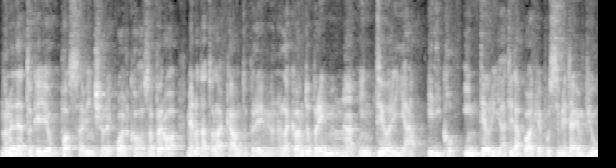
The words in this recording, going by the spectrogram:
Non è detto che io possa vincere qualcosa Però mi hanno dato l'account premium. L'account premium in teoria, e dico in teoria teoria ti dà qualche possibilità in più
